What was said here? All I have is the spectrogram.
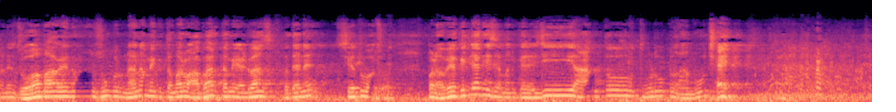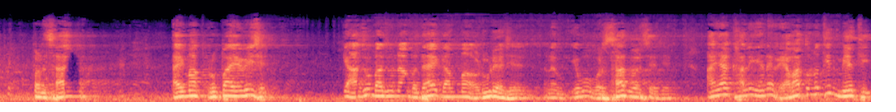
મને જોવામાં આવે એનું શું કરું? ના ના મેં તમારો આભાર, તમે એડવાન્સ બધાને સેતુઓ છો. પણ હવે કેટલા દિવસે મને કહે હજી આમ તો થોડુંક લાંબુ છે. પણ સાહેબ એમાં કૃપા એવી છે કે આજુબાજુના બધાય ગામમાં અડુડે છે અને એવો વરસાદ વરસે છે. અહીંયા ખાલી એને રહેવાતું નથી ને મેથી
